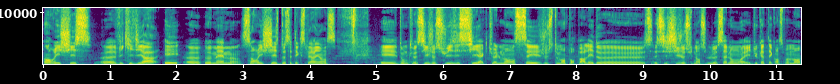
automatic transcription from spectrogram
enrichissent Wikidia et eux-mêmes s'enrichissent de cette expérience. Et donc si je suis ici actuellement, c'est justement pour parler de si, je suis dans le salon Educatech en ce moment,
